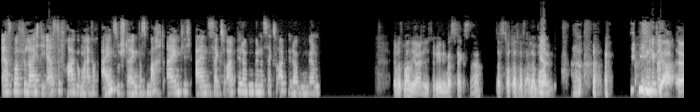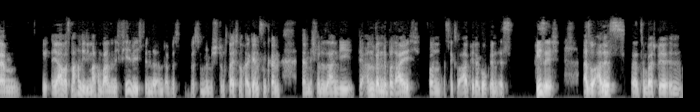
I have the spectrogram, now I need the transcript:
Erstmal vielleicht die erste Frage, um einfach einzusteigen. Was macht eigentlich ein Sexualpädagogin, eine Sexualpädagogin? Ja, was machen die eigentlich? Wir reden über Sex, ne? Das ist doch das, was alle wollen. Ja, ja, ähm, ja, was machen die? Die machen wahnsinnig viel, wie ich finde, und da wirst, wirst du mir bestimmt gleich noch ergänzen können. Ähm, ich würde sagen, die, der Anwendebereich von Sexualpädagogin ist riesig. Also alles äh, zum Beispiel in,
